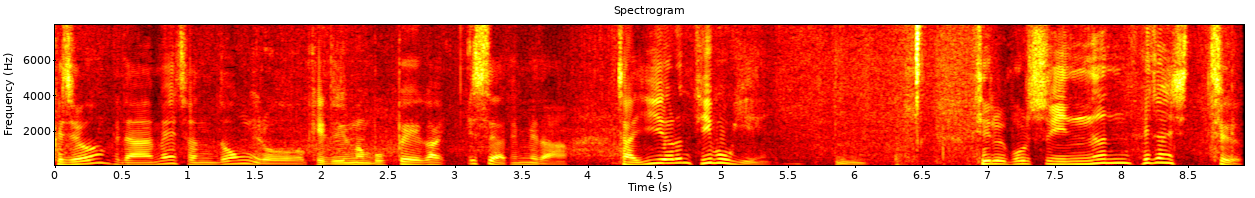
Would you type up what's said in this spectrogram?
그죠? 그 다음에 전동 이렇게 누르면 목베개가 있어야 됩니다. 자 2열은 뒤보기 음. 뒤를 볼 수 있는 회전 시트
